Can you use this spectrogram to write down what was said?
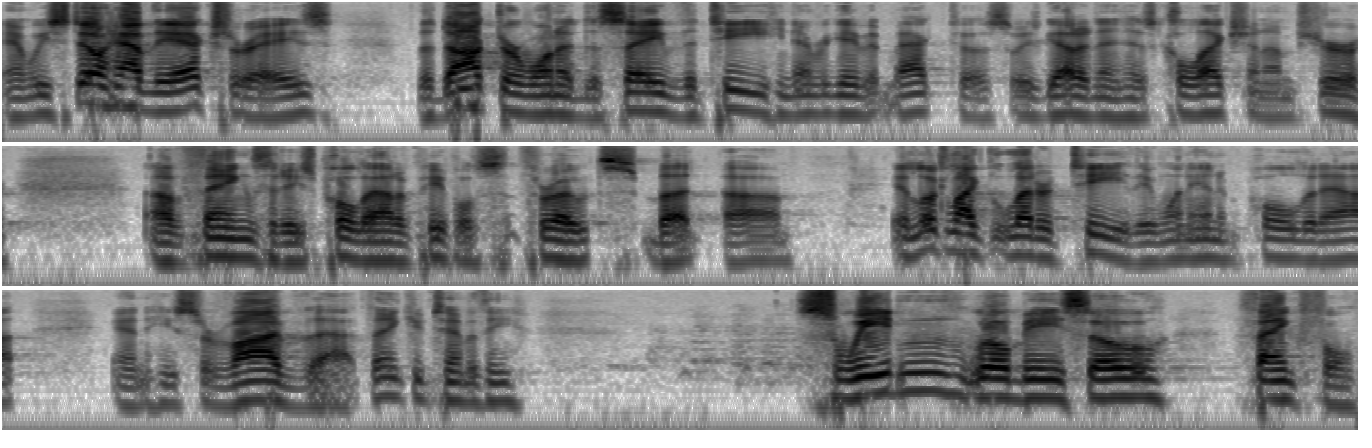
and we still have the x rays. The doctor wanted to save the T. He never gave it back to us, so he's got it in his collection, I'm sure, of things that he's pulled out of people's throats. But uh, it looked like the letter T. They went in and pulled it out, and he survived that. Thank you, Timothy. Sweden will be so thankful,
